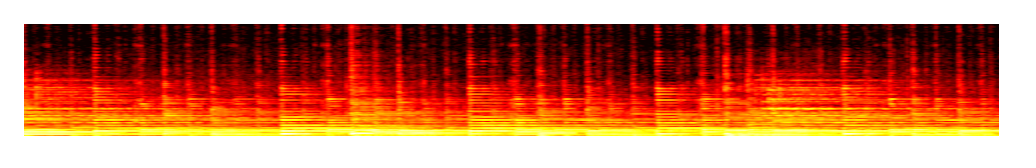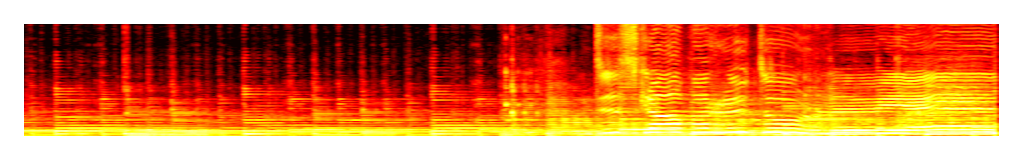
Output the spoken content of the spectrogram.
Jag igen.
